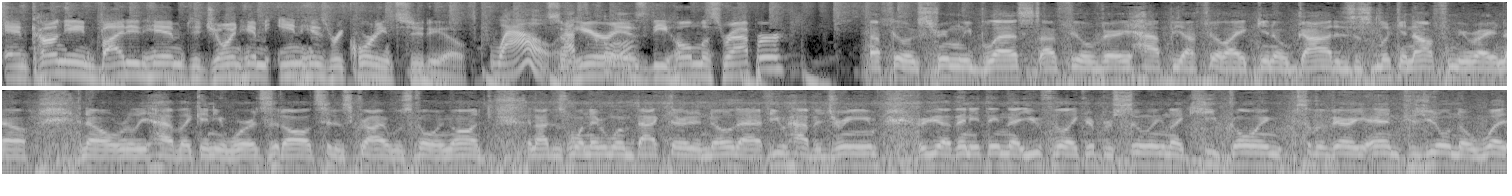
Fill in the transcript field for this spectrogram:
and Kanye invited him to join him in his recording studio. Wow. So that's here is cool. the homeless rapper. I feel extremely blessed. I feel very happy. I feel like, you know, God is just looking out for me right now. And I don't really have like any words at all to describe what's going on. And I just want everyone back there to know that if you have a dream or you have anything that you feel like you're pursuing, like keep going to the very end because you don't know what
